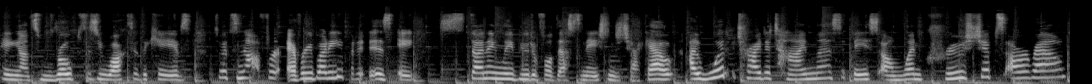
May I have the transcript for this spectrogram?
hanging on some ropes as you walk through the caves. So it's not for everybody, but it is a stunningly beautiful destination to check out. I would try to time this based on when cruise ships are around.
